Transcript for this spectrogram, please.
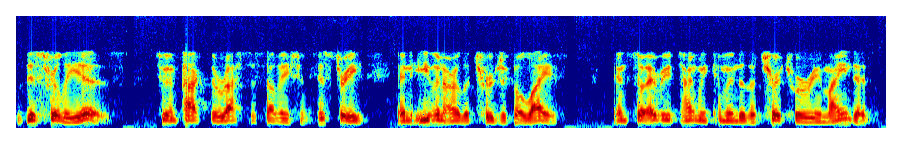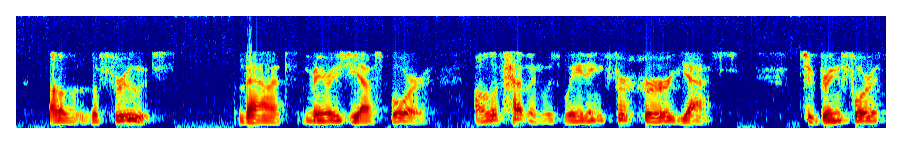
this really is to impact the rest of salvation history and even our liturgical life. And so every time we come into the church, we're reminded of the fruits that Mary's yes bore. All of heaven was waiting for her yes to bring forth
